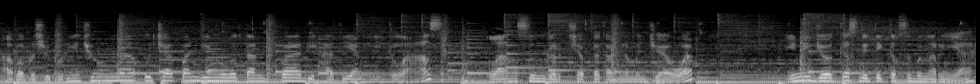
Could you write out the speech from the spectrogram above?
Apa bersyukurnya cuma ucapan di mulut tanpa di hati yang ikhlas? Langsung gercep ke kamera menjawab, ini jokes di TikTok sebenarnya,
